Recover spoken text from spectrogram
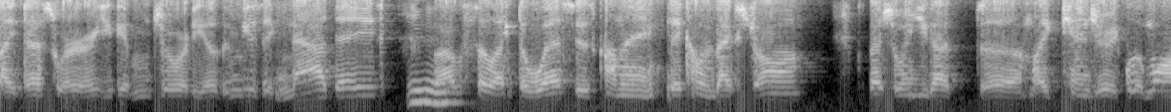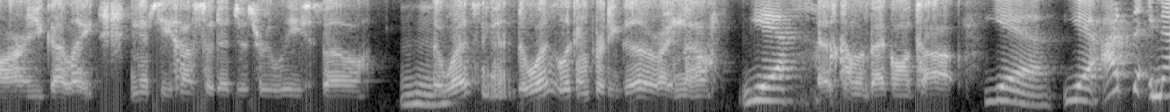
like that's where you get majority of the music nowadays. Mhm. But I feel like the West is coming, they're coming back strong. especially when you got uh, like Kendrick Lamar, and you got like Nipsey Hussle that just released. So Mm-hmm. The West, the West looking pretty good right now. Yeah, that's coming back on top. Yeah, yeah. I th- now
